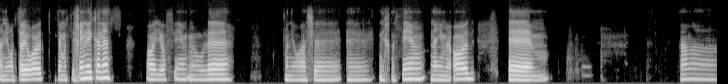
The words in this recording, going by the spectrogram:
אני רוצה לראות, אתם מצליחים להיכנס? אוי יופי, מעולה. אני רואה שנכנסים, נעים מאוד. למה...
